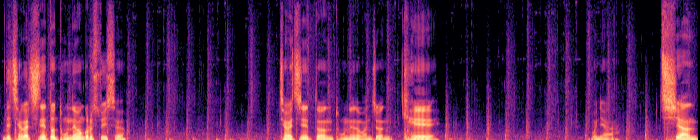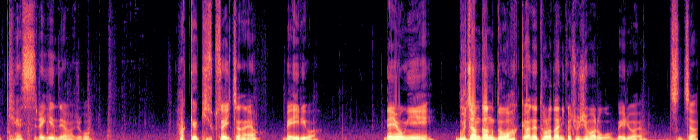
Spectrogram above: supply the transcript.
근데 제가 지냈던 동네만 그럴 수도 있어요. 제가 지냈던 동네는 완전 개 뭐냐 치안 개 쓰레기인데 가지고 학교 기숙사 있잖아요. 메일이 와. 내용이 무장강도 학교 안에 돌아다니까 조심하라고 메일이 와요. 진짜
